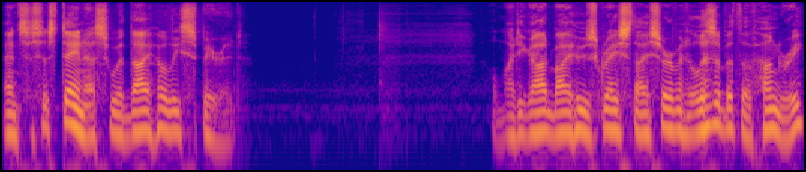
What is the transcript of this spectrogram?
and sustain us with thy Holy Spirit. Almighty God, by whose grace thy servant Elizabeth of Hungary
